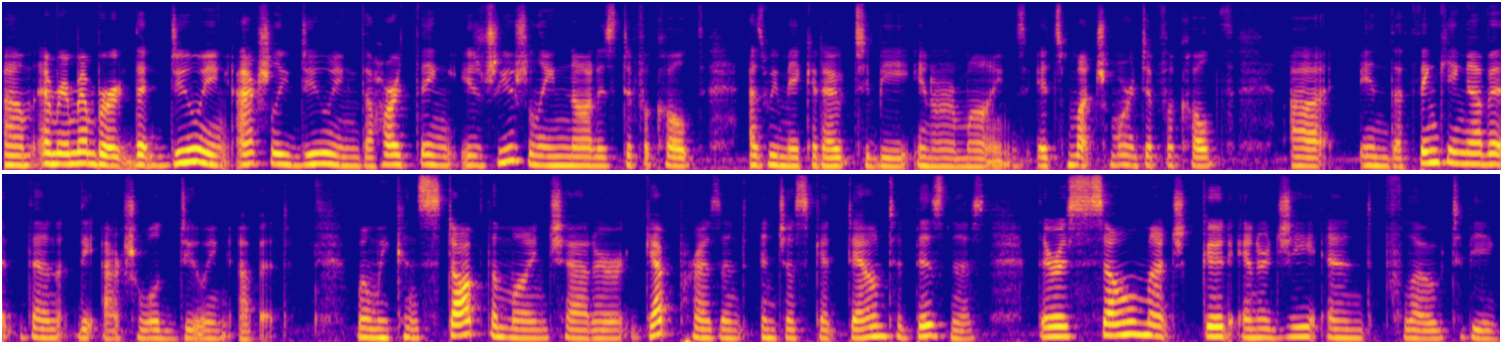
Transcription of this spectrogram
Um, and remember that doing, actually doing the hard thing, is usually not as difficult as we make it out to be in our minds. It's much more difficult uh, in the thinking of it than the actual doing of it. When we can stop the mind chatter, get present, and just get down to business, there is so much good energy and flow to be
